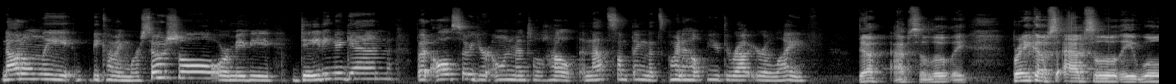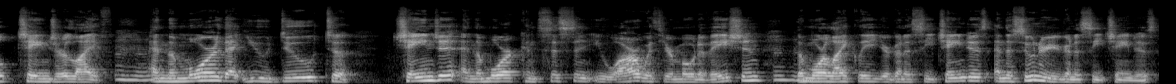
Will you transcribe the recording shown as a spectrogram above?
not only becoming more social or maybe dating again, but also your own mental health. And that's something that's going to help you throughout your life. Yeah, absolutely. Breakups absolutely will change your life. Mm-hmm. And the more that you do to change it and the more consistent you are with your motivation, mm-hmm. the more likely you're going to see changes and the sooner you're going to see changes.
